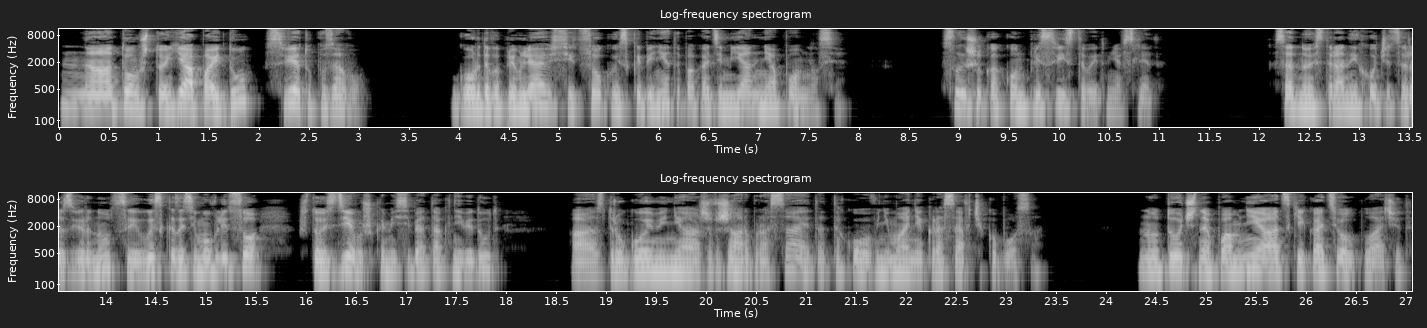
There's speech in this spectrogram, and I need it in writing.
На том, что я пойду, Свету позову. Гордо выпрямляюсь и цокаю из кабинета, пока Демьян не опомнился. Слышу, как он присвистывает мне вслед. С одной стороны, хочется развернуться и высказать ему в лицо, что с девушками себя так не ведут, а с другой меня аж в жар бросает от такого внимания красавчика-босса. Ну точно по мне адский котел плачет.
